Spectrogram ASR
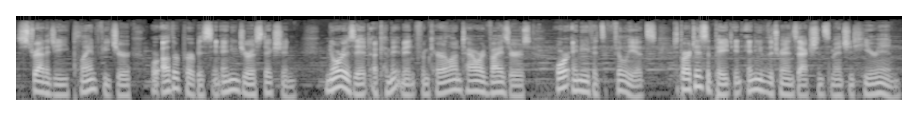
strategy, plan feature, or other purpose in any jurisdiction, nor is it a commitment from Carillon Tower Advisors or any of its affiliates to participate in any of the transactions mentioned herein.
